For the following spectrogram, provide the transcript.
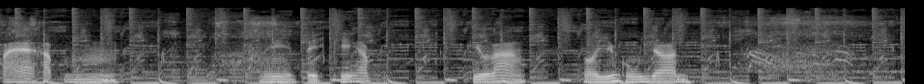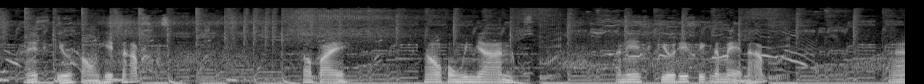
แปะครับ อืม นี่ติดคีครับสกิลล่างรอยยิ้มของวิญญาณในสกิลสองฮิตนะครับ ต่อไปเงาของวิญญาณ อันนี้สกิลที่ฟิกดาเมจนะครับ อ่า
